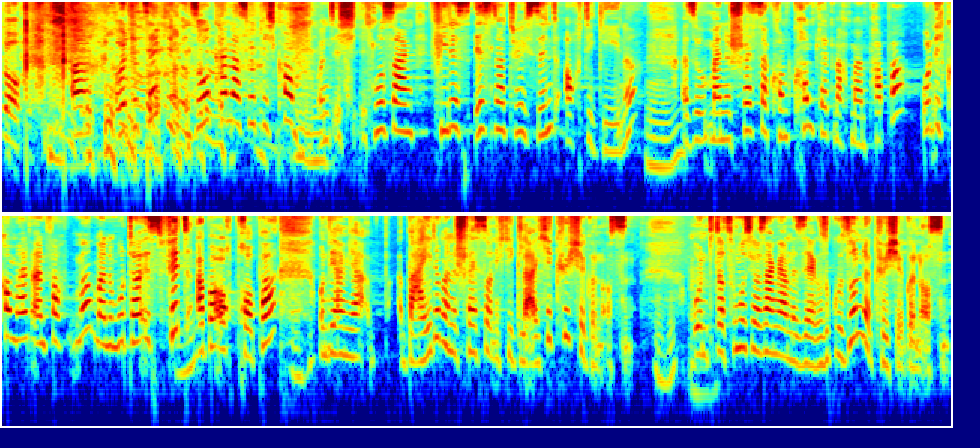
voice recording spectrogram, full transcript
so. Äh, Aber tatsächlich, und so kann das wirklich kommen. Und ich, ich muss sagen, vieles ist natürlich, sind auch die Gene. Also meine Schwester kommt komplett nach meinem Papa. Und ich komme halt einfach, ne, meine Mutter ist fit, aber auch proper. Und wir haben ja beide, meine Schwester und ich, die gleiche Küche genossen. Und dazu muss ich auch sagen, wir haben eine sehr gesunde Küche genossen.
